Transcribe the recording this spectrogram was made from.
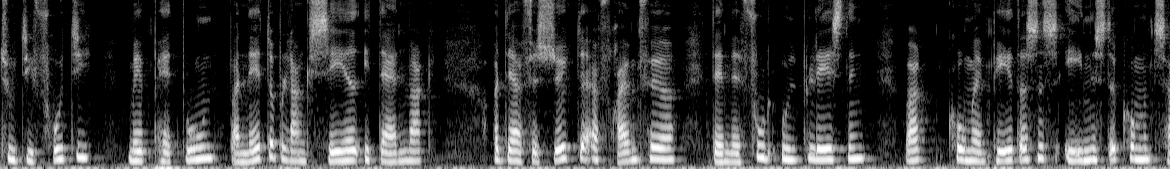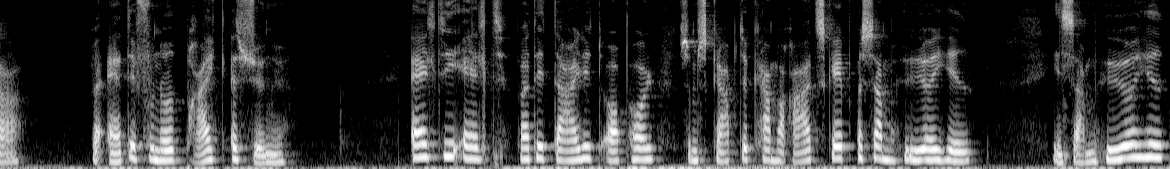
Tutti Frutti med Pat Boone var netop lanceret i Danmark, og der forsøgte at fremføre den med fuld udblæsning, var Koman Petersens eneste kommentar. Hvad er det for noget bræk at synge? Alt i alt var det dejligt ophold, som skabte kammeratskab og samhørighed – en samhørighed,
